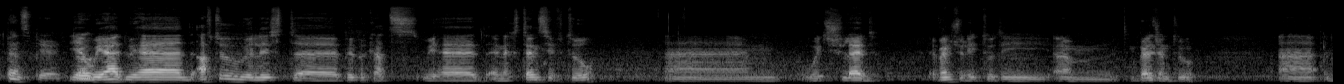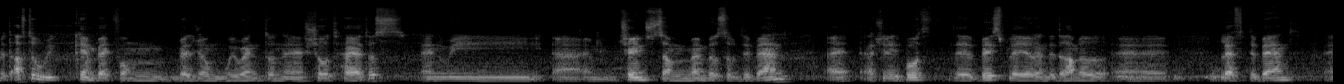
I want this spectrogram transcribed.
Depends period. Yeah, we had we had after we released uh, Paper Cuts, we had an extensive tour, um, which led eventually to the um, Belgian tour. Uh, but after we came back from Belgium, we went on a short hiatus and we um, changed some members of the band. Uh, actually, both the bass player and the drummer uh, left the band. Uh,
